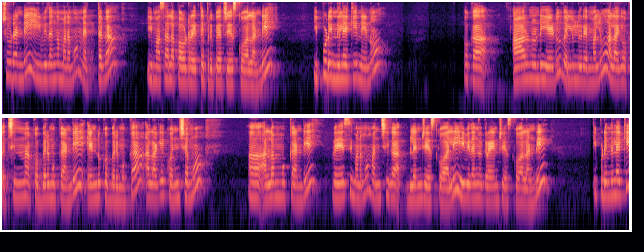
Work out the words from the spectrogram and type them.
చూడండి ఈ విధంగా మనము మెత్తగా ఈ మసాలా పౌడర్ అయితే ప్రిపేర్ చేసుకోవాలండి. ఇప్పుడు ఇందులోకి నేను ఒక ఆరు నుండి ఏడు వెల్లుల్లి రెమ్మలు అలాగే ఒక చిన్న కొబ్బరి ముక్క అండి ఎండు కొబ్బరి ముక్క అలాగే కొంచెము అల్లం ముక్క అండి వేసి మనము మంచిగా బ్లెండ్ చేసుకోవాలి ఈ విధంగా గ్రైండ్ చేసుకోవాలండి. ఇప్పుడు ఇందులోకి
